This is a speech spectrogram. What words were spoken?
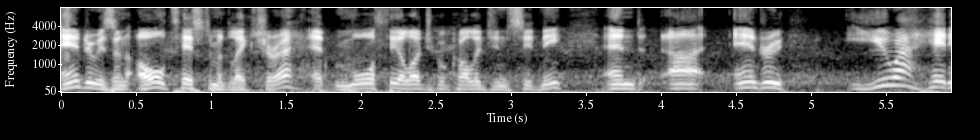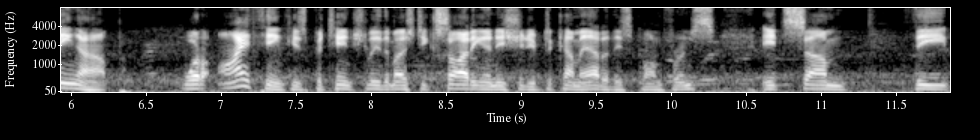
Andrew is an Old Testament lecturer at Moore Theological College in Sydney. And uh, Andrew, you are heading up what I think is potentially the most exciting initiative to come out of this conference. It's um, the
